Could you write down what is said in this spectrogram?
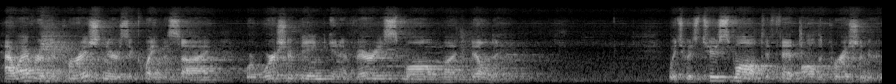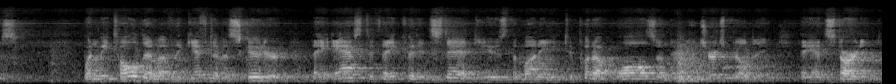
However, the parishioners at Kwemashai were worshiping in a very small mud building, which was too small to fit all the parishioners. When we told them of the gift of a scooter, they asked if they could instead use the money to put up walls on their new church building they had started.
